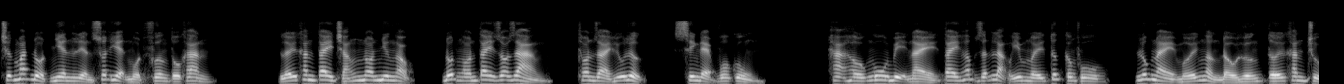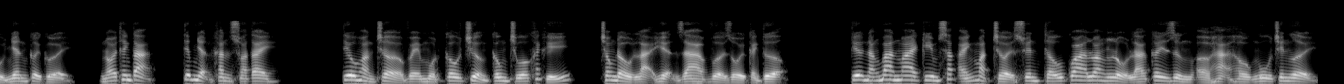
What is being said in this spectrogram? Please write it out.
trước mắt đột nhiên liền xuất hiện một phương tố khăn. Lấy khăn tay trắng non như ngọc, đốt ngón tay rõ ràng, thon dài hữu lực, xinh đẹp vô cùng. Hạ hầu ngu bị này tay hấp dẫn lặng im mấy tức công phu, lúc này mới ngẩng đầu hướng tới khăn chủ nhân cười cười, nói thanh tạ, tiếp nhận khăn xoa tay. Tiêu hoàng trở về một câu trưởng công chúa khách khí, trong đầu lại hiện ra vừa rồi cảnh tượng. Tia nắng ban mai kim sắc ánh mặt trời xuyên thấu qua loang lổ lá cây rừng ở hạ hầu ngu trên người,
